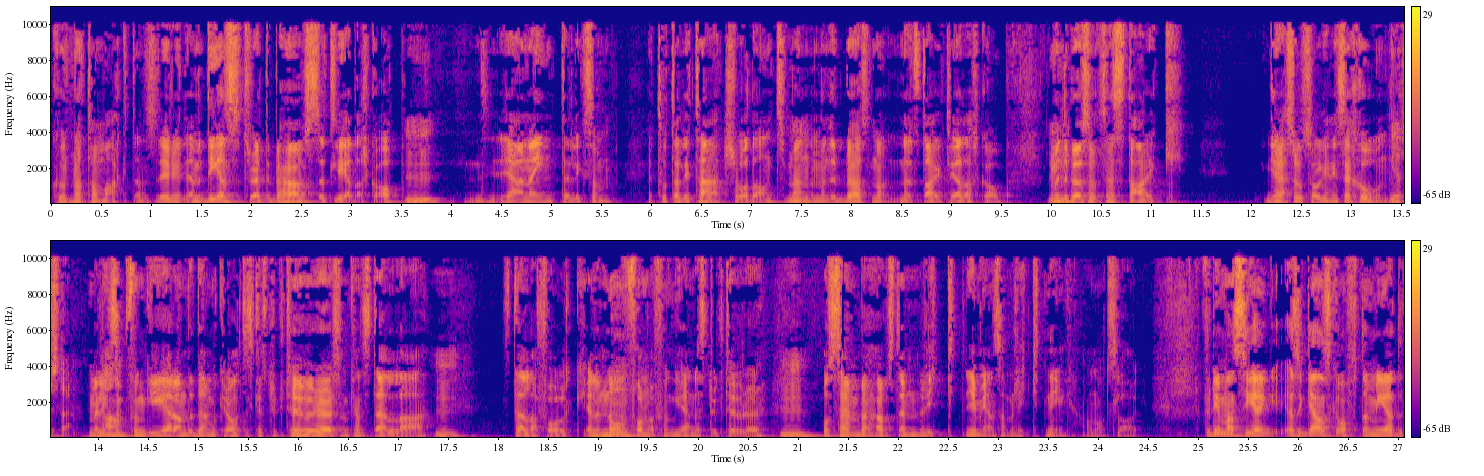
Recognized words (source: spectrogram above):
kunna ta makten. Så det är, ju- dels så tror jag att det behövs ett ledarskap. Mm. Gärna inte liksom ett totalitärt sådant. Men, Mm. men det behövs ett starkt ledarskap. Men Mm. det behövs också en stark gräsrotsorganisation. Just det. Med liksom Ja. fungerande demokratiska strukturer som kan ställa, Mm. ställa folk, eller någon form av fungerande strukturer. Mm. Och sen behövs det en rikt, gemensam riktning av något slag. För det man ser alltså ganska ofta med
